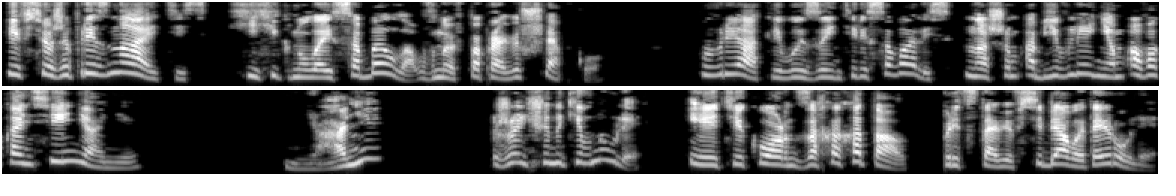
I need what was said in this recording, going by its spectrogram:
«И все же признайтесь», — хихикнула Isabella, вновь поправив шляпку. «Вряд ли вы заинтересовались нашим объявлением о вакансии няни». «Няни?» Женщины кивнули, и Этикорн захохотал, представив себя в этой роли.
